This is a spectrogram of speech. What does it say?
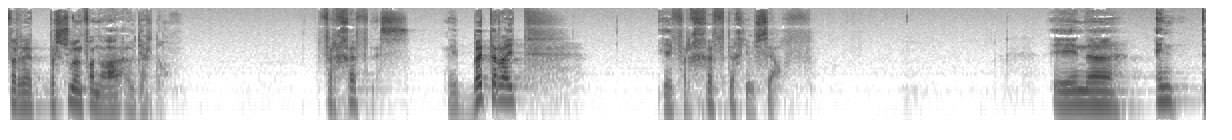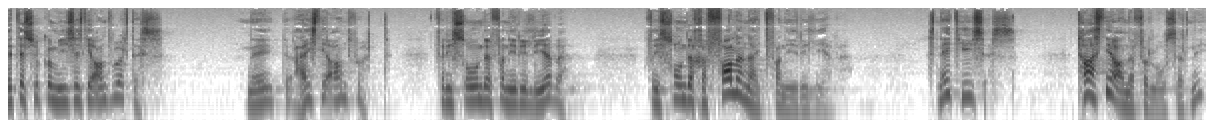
vir 'n persoon van haar ouderdom vergifnis. Nee, bitterheid jy vergiftig jouself. En uh en dit is hoekom Jesus die antwoord is. Nê, nee, hy is die antwoord vir die sonde van hierdie lewe. vir die sonde gevallenheid van hierdie lewe. Dis net Jesus. Daar's nie 'n ander verlosser nie.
